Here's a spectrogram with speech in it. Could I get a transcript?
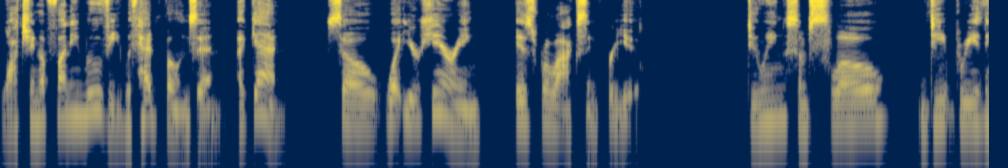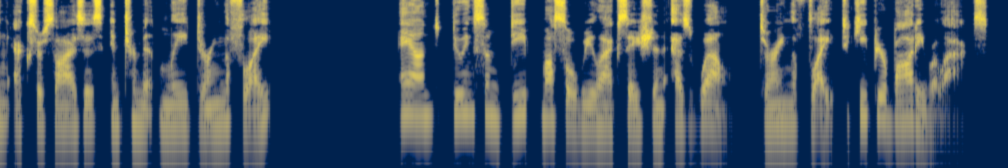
Watching a funny movie with headphones in, again. So what you're hearing is relaxing for you. Doing some slow, deep breathing exercises intermittently during the flight and doing some deep muscle relaxation as well during the flight to keep your body relaxed.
